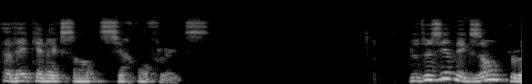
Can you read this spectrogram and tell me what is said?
avec un accent circonflexe. Le deuxième exemple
